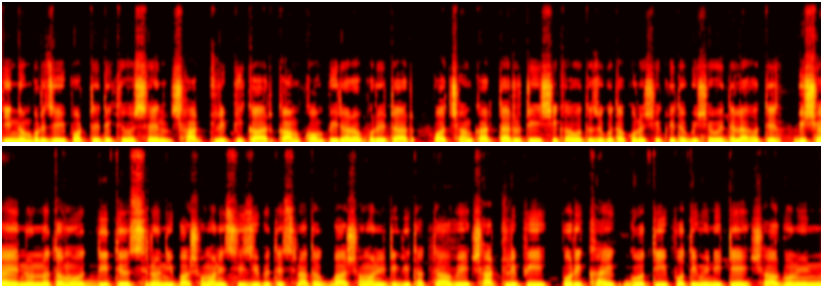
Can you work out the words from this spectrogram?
তিন নম্বরে যেই পদটি দেখতে পাচ্ছেন, ষাট লিপিকার কাম কম্পিউটার অপারেটর, পদ সংখ্যা তেরোটি শিক্ষাগত যোগ্যতা কোনো স্বীকৃত বিশ্ববিদ্যালয় হতে বিষয়ে ন্যূনতম দ্বিতীয় শ্রেণি বা সমানী সিজিপিতে স্নাতক বা সমানী ডিগ্রি থাকতে হবে। ষাট লিপি পরীক্ষায় গতি প্রতি মিনিটে সর্বনিম্ন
